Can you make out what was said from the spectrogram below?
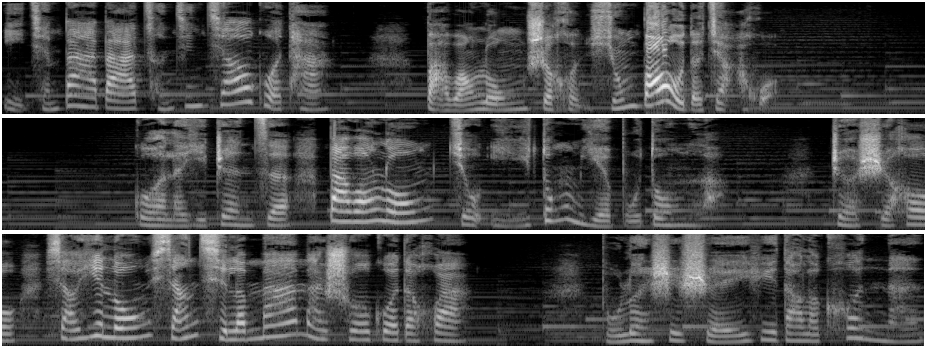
以前爸爸曾经教过他，霸王龙是很凶暴的家伙。过了一阵子，霸王龙就一动也不动了。这时候，小翼龙想起了妈妈说过的话。不论是谁遇到了困难，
